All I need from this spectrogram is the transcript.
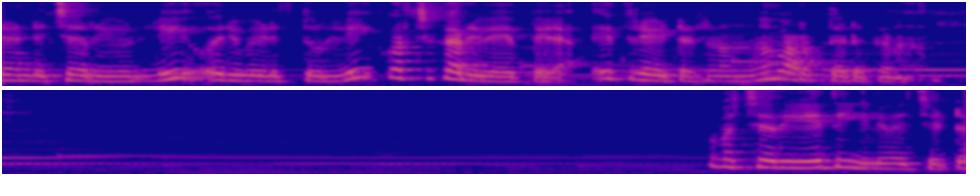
രണ്ട് ചെറിയുള്ളി ഒരു വെളുത്തുള്ളി കുറച്ച് കറിവേപ്പില. ഇത്ര ഇട്ടിട്ടൊന്ന് വറുത്തെടുക്കണം അപ്പൊ ചെറിയ തീയിൽ വെച്ചിട്ട്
